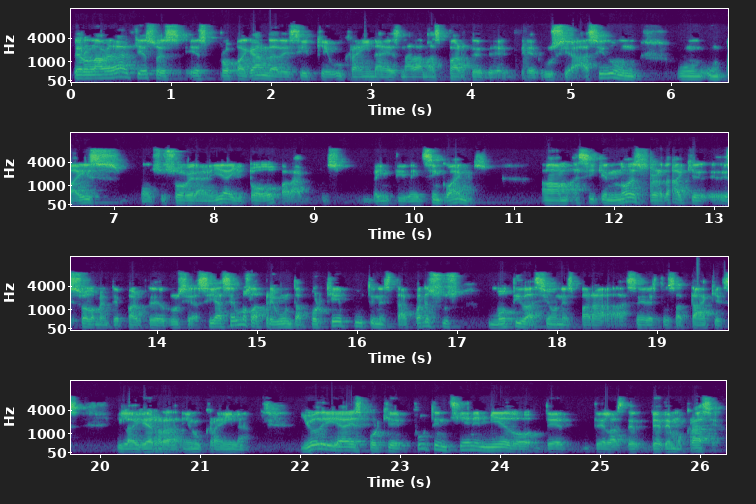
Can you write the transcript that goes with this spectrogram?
Pero la verdad que eso es, propaganda decir que Ucrania es nada más parte de, Rusia. Ha sido un, país con su soberanía y todo para 20, pues, 25 años. Así que no es verdad que es solamente parte de Rusia. Si hacemos la pregunta, ¿por qué Putin está? ¿Cuáles son sus motivaciones para hacer estos ataques y la guerra en Ucrania? Yo diría es porque Putin tiene miedo de, las de, democracia.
